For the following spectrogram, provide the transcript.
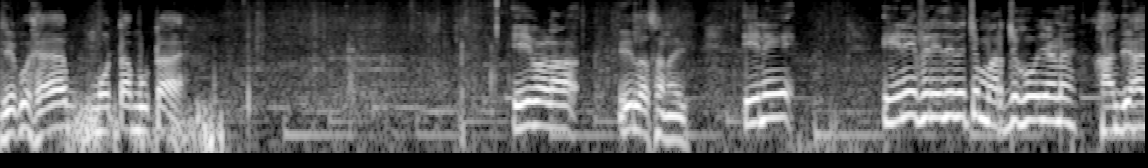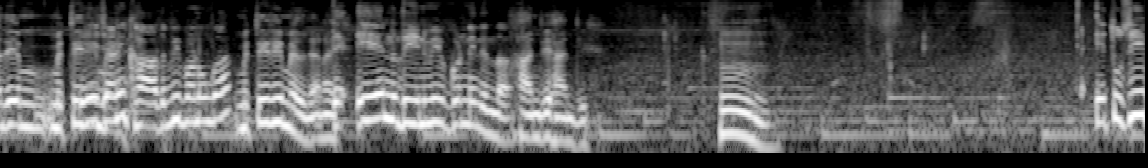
ਜੇ ਕੋਈ ਹੈ ਮੋਟਾ ਬੂਟਾ ਹੈ। ਇਹ ਵਾਲਾ ਇਹ ਲਸਣ ਹੈ ਜੀ। ਇਹਨੇ ਇਹਨੇ ਫਿਰ ਇਹਦੇ ਵਿੱਚ ਮਰਜ ਹੋ ਜਾਣਾ। ਹਾਂਜੀ ਹਾਂਜੀ ਮਿੱਟੀ ਇਹ ਦੀ ਜਾਨੀ ਖਾਦ ਵੀ ਬਣੂਗਾ? ਮਿੱਟੀ ਦੀ ਮਿਲ ਜਾਣਾ ਤੇ ਇਹ ਨਦੀਨ ਵੀ ਉੱਗਣ ਨਹੀਂ ਦਿੰਦਾ? ਹਾਂਜੀ ਹਾਂਜੀ। ਹੂੰ। ਇਹ ਤੁਸੀਂ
